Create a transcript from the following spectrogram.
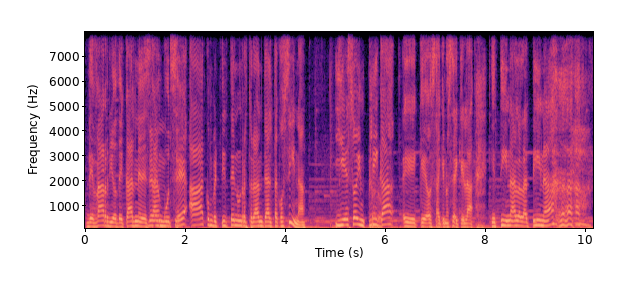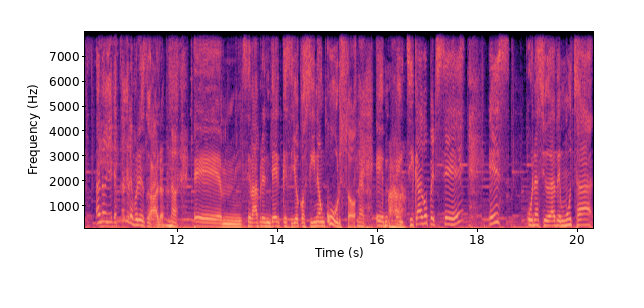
de barrio, de carne, de, De- sándwiches, sí. a convertirte en un restaurante de alta cocina. Y eso implica eh, que, o sea, que no sé, que la que Tina, la latina. ah, no, ya que está que era por eso. Ah, no. No. Eh, se va a aprender, qué sé yo, cocina, un curso. Claro. Eh, Ajá. eh, Chicago per se es una ciudad de mucha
